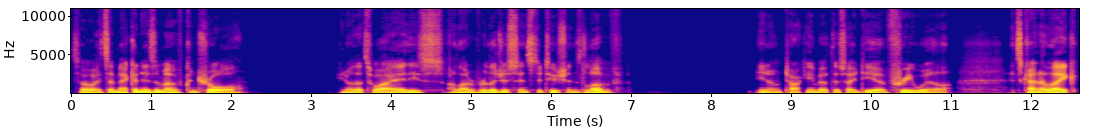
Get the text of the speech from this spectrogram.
So it's a mechanism of control. You know, that's why these, a lot of religious institutions love you know, talking about this idea of free will. It's kind of like,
